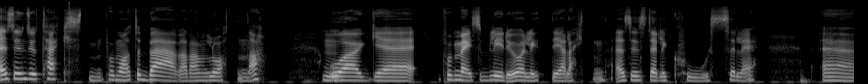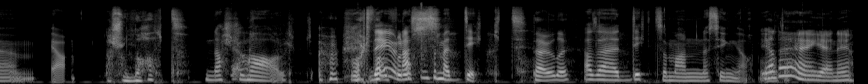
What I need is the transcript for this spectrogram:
jeg syns jo teksten på en måte bærer den låten, da. Mm. Og eh, for meg så blir det jo litt dialekten. Jeg syns det er litt koselig. Um, ja. Nasjonalt. Nasjonalt. Ja. Det er jo nesten oss. som et dikt. Det er jo det. Altså et dikt som man synger. på en ja, det er jeg enig i.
